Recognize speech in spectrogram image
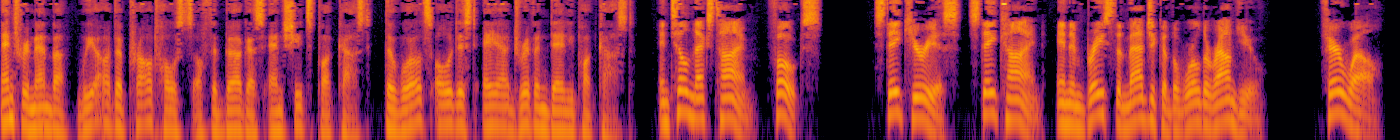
And remember, we are the proud hosts of the Burgers and Sheets podcast, the world's oldest AI driven daily podcast. Until next time, folks. Stay curious, stay kind, and embrace the magic of the world around you. Farewell.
